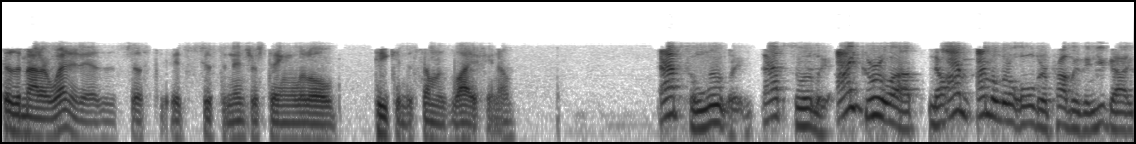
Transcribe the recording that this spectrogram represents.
doesn't matter when it is it's just it's just an interesting little peek into someone's life you know Absolutely, absolutely. I grew up. No, I'm I'm a little older probably than you guys.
